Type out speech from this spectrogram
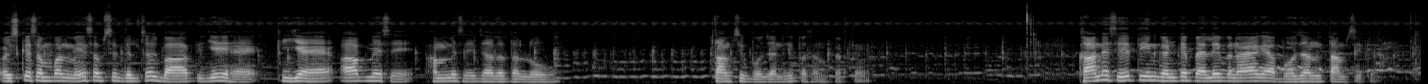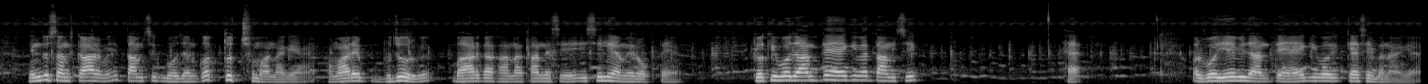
और इसके संबंध में सबसे दिलचस्प बात यह है कि यह आप में से, हम में से ज़्यादातर लोग तामसिक भोजन ही पसंद करते हैं। खाने से तीन घंटे पहले बनाया गया भोजन तामसिक है। हिंदू संस्कार में तामसिक भोजन को तुच्छ माना गया है। हमारे बुज़ुर्ग बाहर का खाना खाने से इसीलिए हमें रोकते हैं, क्योंकि वो जानते हैं कि वह तामसिक है और वो ये भी जानते हैं कि वो कैसे बनाया गया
